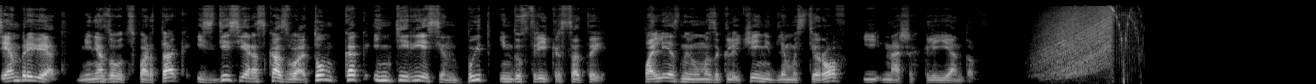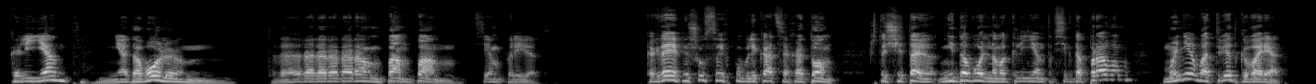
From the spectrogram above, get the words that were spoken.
Всем привет! Меня зовут Спартак, и здесь я рассказываю о том, как интересен быт индустрии красоты, полезные умозаключения для мастеров и наших клиентов. Клиент недоволен. Пам-пам. Всем привет. Когда я пишу в своих публикациях о том, что считаю недовольного клиента всегда правым, мне в ответ говорят,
